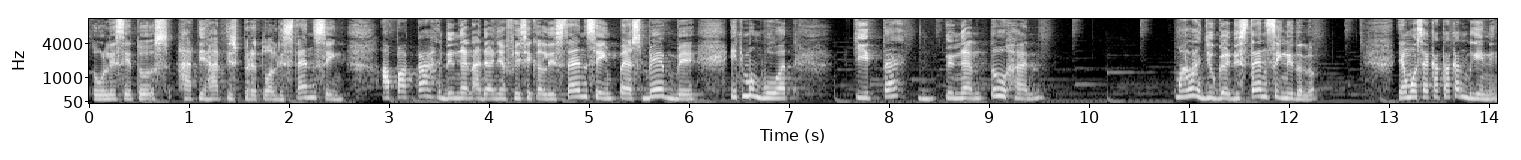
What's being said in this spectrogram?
tulis itu hati-hati spiritual distancing. Apakah dengan adanya physical distancing, PSBB, ini membuat kita dengan Tuhan malah juga distancing gitu loh. Yang mau saya katakan begini,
